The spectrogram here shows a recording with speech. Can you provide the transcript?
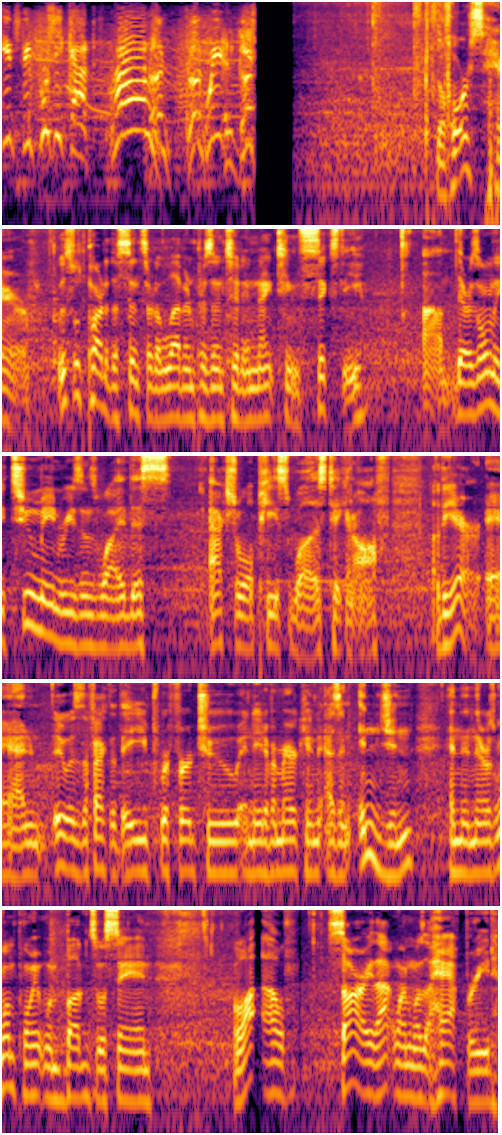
It's the pussycat. Run! Run, run, quick. The horse hair. This was part of the censored 11 presented in 1960. Um, there was only two main reasons why this actual piece was taken off of the air, and it was the fact that they referred to a Native American as an Injun, and then there was one point when Bugs was saying, "Uh oh, sorry, that one was a half breed."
